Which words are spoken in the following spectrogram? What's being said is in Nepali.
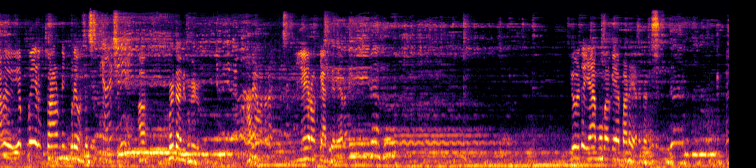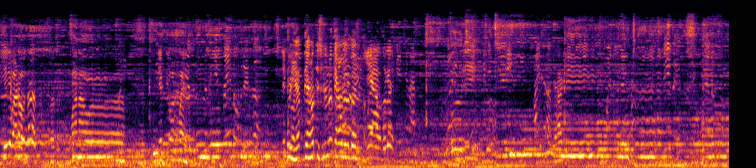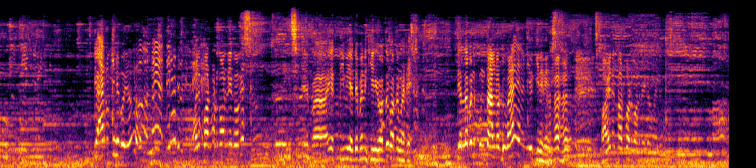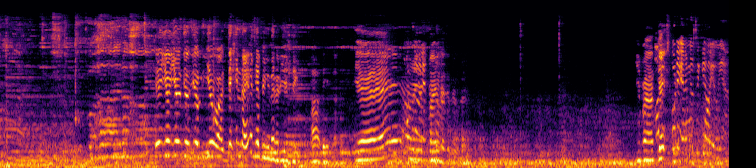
आफै आफै एकै सराउन्डिङ पुरै हुन्छ। खोइ त अनि घुमेको। यही र क्या थियो हेर यो चाहिँ यहाँ मोबाइलको एपबाट हेरेको के केबाट हुन्छ वान आवर एट्टी खोइ यहाँ देखाउँदै स्क्रिनमा देखाउँदैन त अनि यहाँ आउँछ क्या यो अर्को किनेको यो मैले कटफट गरिदिएको हो क्या ए बा ए तिमीहरूले पनि के गर्छौ गर्छौ माथि त्यसलाई पनि कुन तालमा डुबाए अनि यो किनेको। होइन कटफट गरिदिएको मैले ए यो यो यो यो देखिँदा होइन सेल्फी लिँदाखेरि ए अरू त्यही स्कुटी हेर्नु मिल्छ के हो यो यहाँ।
